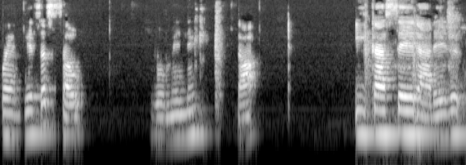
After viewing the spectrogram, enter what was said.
quen viết rất xấu. Romanic đó. IKC là đây đấy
